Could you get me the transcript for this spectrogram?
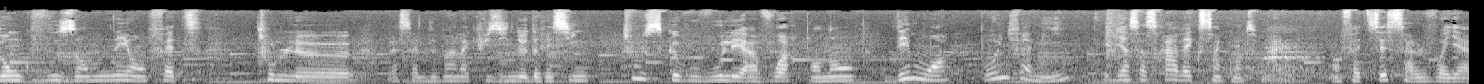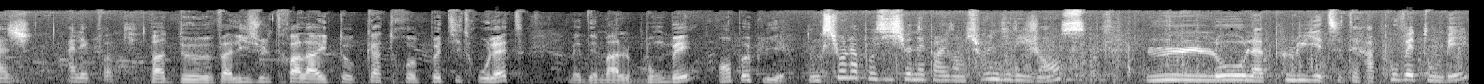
Donc vous emmenez en fait tout la salle de bain, la cuisine, le dressing, tout ce que vous voulez avoir pendant des mois pour une famille, eh bien ça sera avec 50 malles. En fait, c'est ça le voyage à l'époque. Pas de valise ultra light aux quatre petites roulettes, mais des malles bombées en peuplier. Donc si on la positionnait par exemple sur une diligence, l'eau, la pluie, etc. pouvaient tomber,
